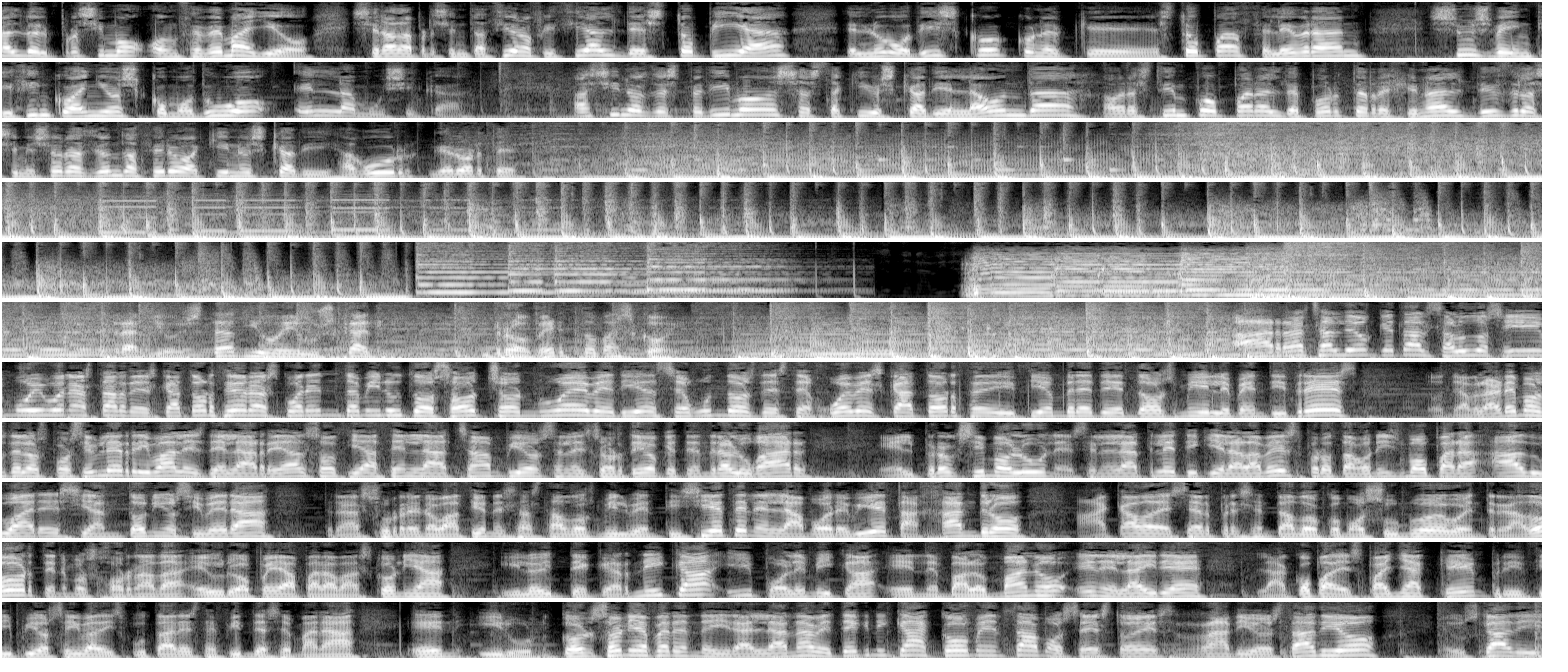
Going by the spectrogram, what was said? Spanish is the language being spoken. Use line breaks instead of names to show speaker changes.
el próximo 11 de mayo. Será la presentación oficial de Stopia, el nuevo disco con el que Stopa celebran sus 25 años como dúo en la música. Así nos despedimos. Hasta aquí Euskadi en la Onda. Ahora es tiempo para el deporte regional desde las emisoras de Onda Cero aquí en Euskadi. Agur, Gero
Estadio Euskadi, Roberto Bascoy.
Arracha León, ¿qué tal? Saludos y muy buenas tardes. 14 horas 40 minutos, 8, 9, 10 segundos de este jueves 14 de diciembre de 2023, donde hablaremos de los posibles rivales de la Real Sociedad en la Champions en el sorteo que tendrá lugar el próximo lunes. En el Athletic y el Alavés, protagonismo para Aduares y Antonio Sivera tras sus renovaciones hasta 2027. En la Morevieta, Jandro acaba de ser presentado como su nuevo entrenador. Tenemos jornada europea para Basconia y Loite Guernica y polémica en balonmano en el aire. La Copa de España que en principio se iba a disputar este fin de semana en Irún. Con Sonia Perendeira en la nave técnica comenzamos. Esto es Radio Estadio Euskadi.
